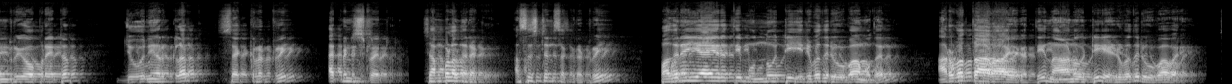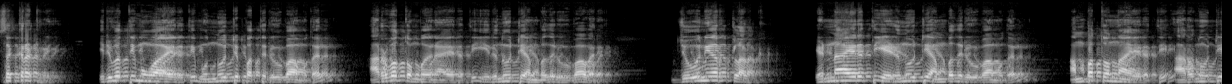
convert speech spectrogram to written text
entry operator junior clerk secretary administrator. ശമ്പള നിരക്ക് അസിസ്റ്റന്റ് സെക്രട്ടറി പതിനയ്യായിരത്തി മുന്നൂറ്റി ഇരുപത് രൂപ മുതൽ അറുപത്തി ആറായിരത്തി നാനൂറ്റി എഴുപത് രൂപ വരെ. സെക്രട്ടറി ഇരുപത്തി മൂവായിരത്തി മുന്നൂറ്റി പത്ത് രൂപ മുതൽ അറുപത്തി ഒമ്പതിനായിരത്തി ഇരുന്നൂറ്റി അമ്പത് രൂപ വരെ. ജൂനിയർ ക്ലർക്ക് എണ്ണായിരത്തി എഴുന്നൂറ്റി അമ്പത് രൂപ മുതൽ അമ്പത്തൊന്നായിരത്തി അറുന്നൂറ്റി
